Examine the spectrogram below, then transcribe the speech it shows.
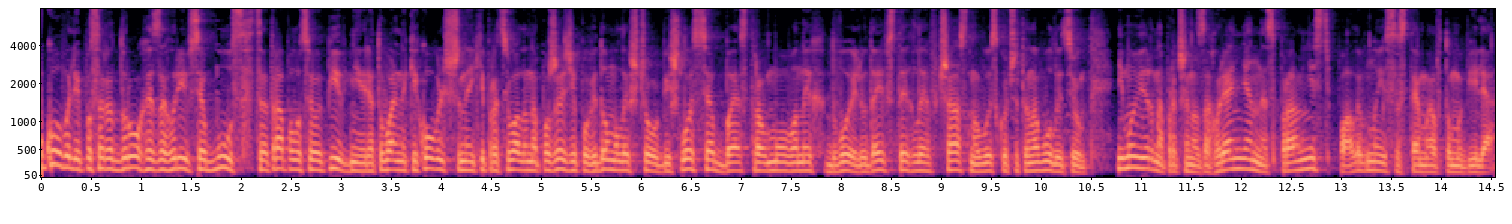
У Ковалі посеред дороги загорівся бус. Це трапилося опівдні. Рятувальники Ковальщини, які працювали на пожежі, повідомили, що обійшлося без травмованих. Двоє людей встигли вчасно вискочити на вулицю. Ймовірна причина загоряння несправність паливної системи автомобіля.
